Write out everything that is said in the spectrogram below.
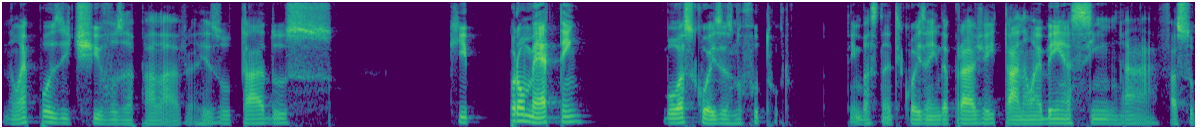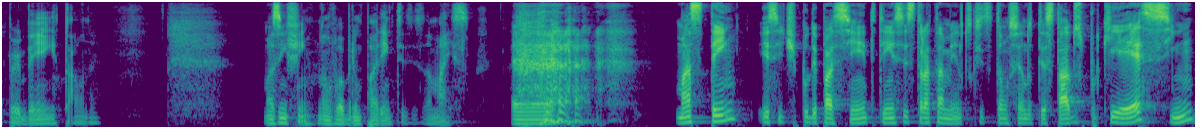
Não é positivos a palavra, resultados que prometem boas coisas no futuro. Tem bastante coisa ainda para ajeitar, não é bem assim, ah, faz super bem e tal, né? Mas enfim, não vou abrir um parênteses a mais. É, mas tem esse tipo de paciente, tem esses tratamentos que estão sendo testados, porque é sim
